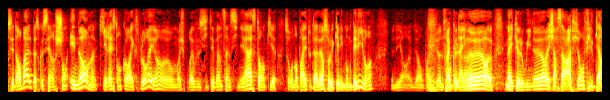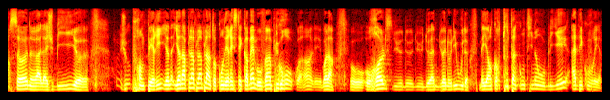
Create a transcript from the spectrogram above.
c'est normal parce que c'est un champ énorme qui reste encore à explorer. Hein. Moi, je pourrais vous citer 25 cinéastes, en, qui, on en parlait tout à l'heure, sur lesquels il manque des livres. Hein. dire, on parlait de John Frankenheimer, euh, Michael Winner, Richard Sarafian, Phil Carson, euh, Al Ashby. Frank Perry, il y, en a, plein, plein, plein. Donc on est resté quand même aux 20 plus gros, quoi. Hein, voilà, aux, Rolls du, du, du, Hollywood. Mais il y a encore tout un continent oublié à découvrir.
